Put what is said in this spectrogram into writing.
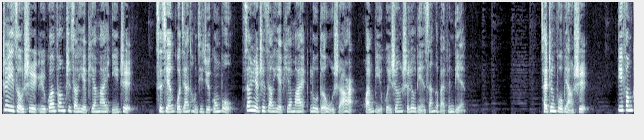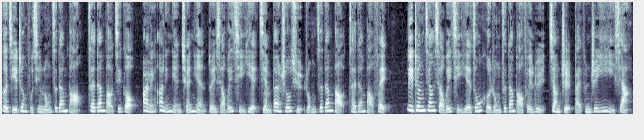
这一走势与官方制造业 PMI 一致。此前，国家统计局公布，三月制造业 PMI 录得五十二，环比回升十六点三个百分点。财政部表示，地方各级政府性融资担保再担保机构二零二零年全年对小微企业减半收取融资担保再担保费，力争将小微企业综合融资担保费率降至百分之一以下。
